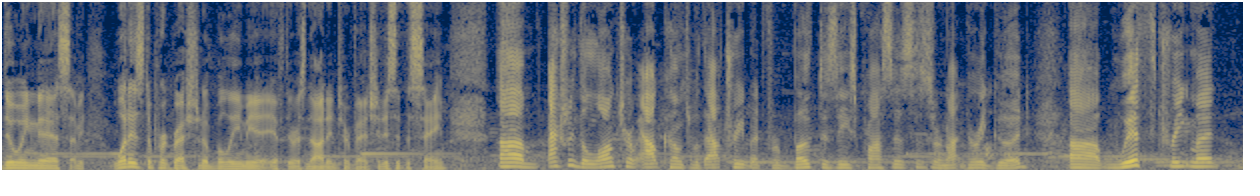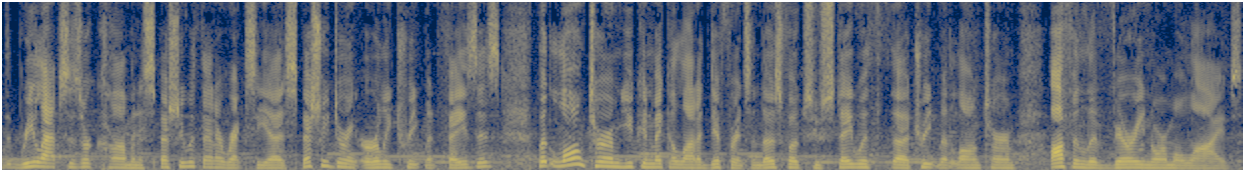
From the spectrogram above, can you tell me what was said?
doing this." I mean, what is the progression of bulimia if there is not intervention? Is it the same? Um, actually, the long-term outcomes without treatment for both disease processes are not very good. Uh, with treatment, relapses are common, especially with anorexia, especially during early treatment phases. But long term, you can make a lot of difference, and those folks who stay with uh, treatment long term often live very normal lives.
